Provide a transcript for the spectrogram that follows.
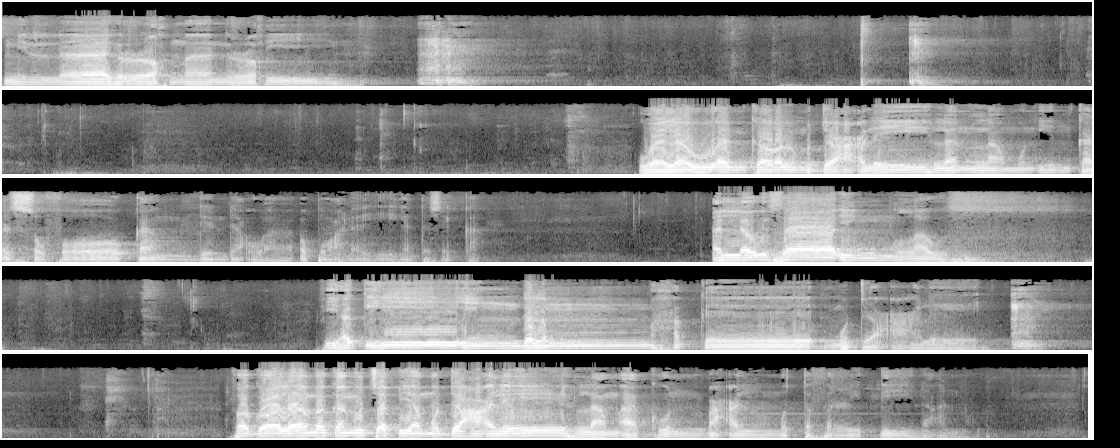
بسم الله الرحمن الرحيم. ولو أنكر المدعى عليه لن لمن إنكر صفوكاً opo alaihi ngatas eka Al-lawtha ing laus. Fi hakihi ing dalem hakke mudda'a Fagola maka ngucap ya muda lam akun ba'al mutafarridina anhu.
